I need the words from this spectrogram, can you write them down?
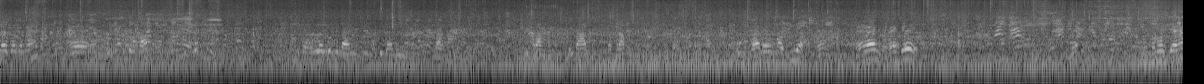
លើគាត់ប៉ុណ្ណាអឺខ្ញុំចូលបាត់លើលុបដល់ពីដល់ពីដល់ពីប្រាំពីដល់ដល់ប្រាំអូបែរមកជាแพงแพงดิโรยเจนะ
